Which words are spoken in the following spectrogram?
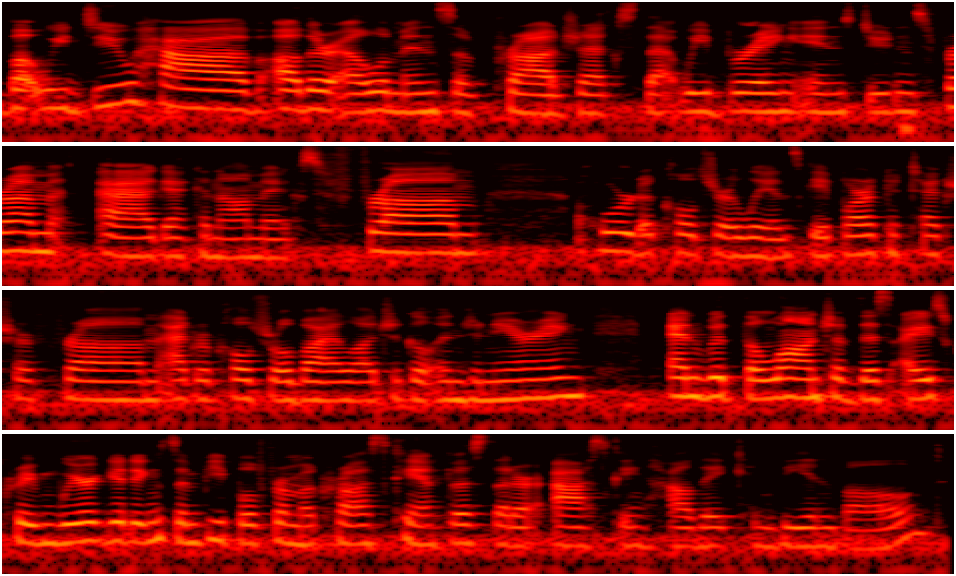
But we do have other elements of projects that we bring in students from ag economics, from horticulture, landscape architecture, from agricultural biological engineering. And with the launch of this ice cream, we're getting some people from across campus that are asking how they can be involved.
